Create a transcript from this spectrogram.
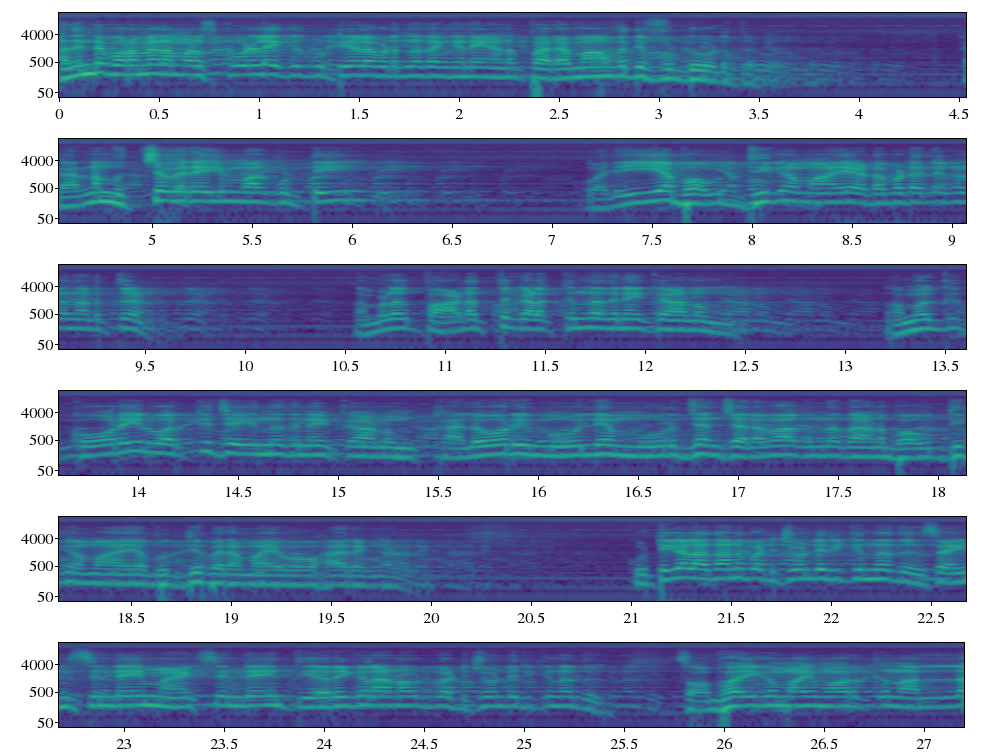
അതിന്റെ പുറമെ നമ്മൾ സ്കൂളിലേക്ക് കുട്ടികളെ വിടുന്നത് എങ്ങനെയാണ്? പരമാവധി ഫുഡ് കൊടുത്തിട്ട്. കാരണം ഉച്ചവരെയും ആ കുട്ടി വലിയ ബൗദ്ധികമായ ഇടപെടലുകൾ നടത്തുകയാണ്. നമ്മൾ പാടത്ത് കളക്കുന്നതിനേക്കാളും നമുക്ക് കോറിയിൽ വർക്ക് ചെയ്യുന്നതിനേക്കാളും കലോറി മൂല്യം ഊർജം ചെലവാകുന്നതാണ് ബൗദ്ധികമായ ബുദ്ധിപരമായ വ്യവഹാരങ്ങൾ. കുട്ടികൾ അതാണ് പഠിച്ചുകൊണ്ടിരിക്കുന്നത് സയൻസിന്റെയും മാത്സിന്റെയും തിയറികളാണ് അവർ പഠിച്ചുകൊണ്ടിരിക്കുന്നത് സ്വാഭാവികമായും അവർക്ക് നല്ല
